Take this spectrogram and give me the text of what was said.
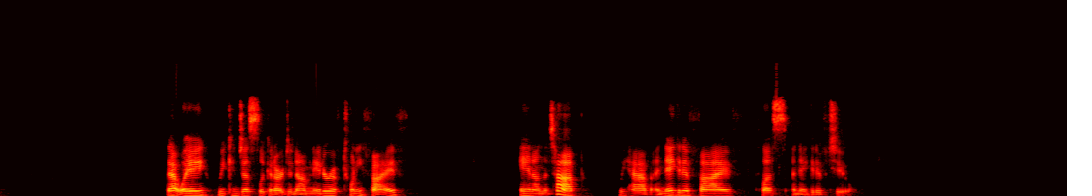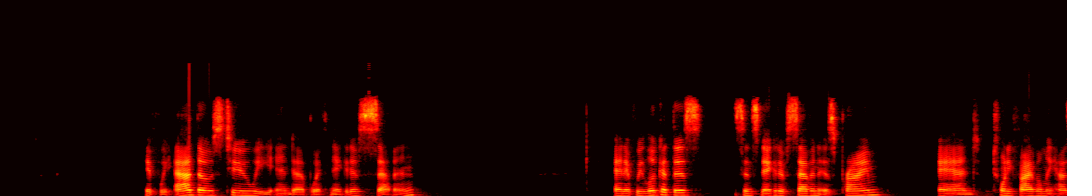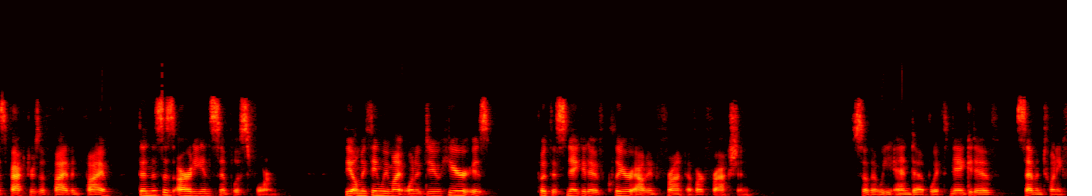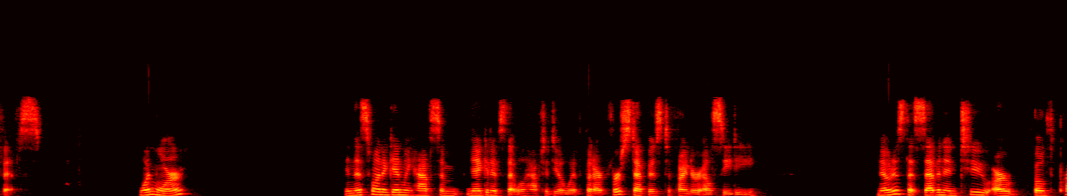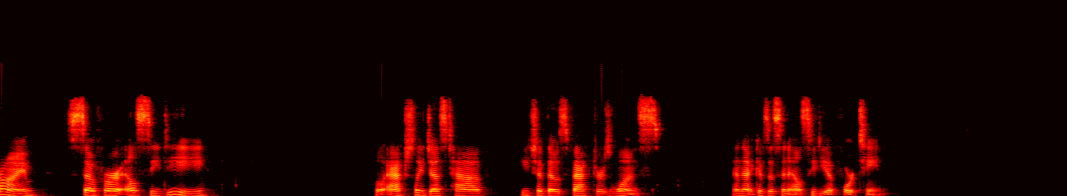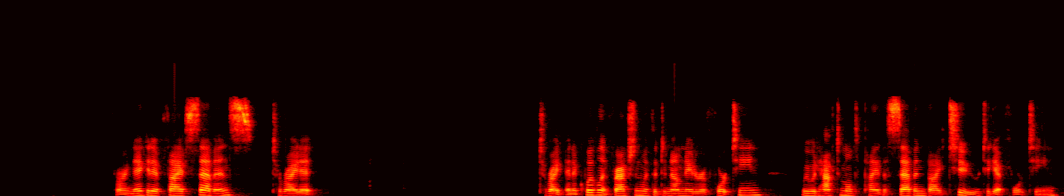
That way we can just look at our denominator of 25 and on the top we have a negative 5 plus a negative 2. If we add those two, we end up with negative 7 and if we look at this, since negative 7 is prime and 25 only has factors of 5 and 5, then this is already in simplest form. The only thing we might want to do here is put this negative clear out in front of our fraction so that we end up with negative 7 25ths. One more. In this one, again, we have some negatives that we'll have to deal with, but our first step is to find our LCD. Notice that 7 and 2 are both prime, so for our LCD, we'll actually just have each of those factors once, and that gives us an LCD of 14. For our negative 5 sevenths, to write it, to write an equivalent fraction with a denominator of 14, we would have to multiply the 7 by 2 to get 14.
